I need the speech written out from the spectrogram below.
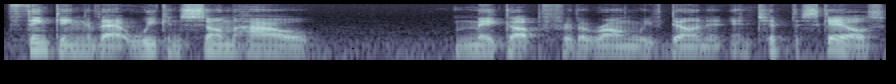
thinking that we can somehow make up for the wrong we've done and, and tip the scales,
